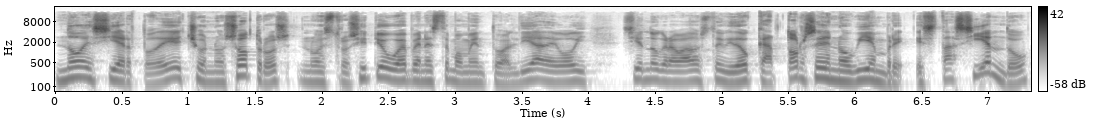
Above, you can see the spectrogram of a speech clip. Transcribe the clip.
No es cierto. De hecho, nosotros, nuestro sitio web en este momento, al día de hoy, siendo grabado este video 14 de noviembre, está siendo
